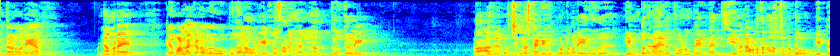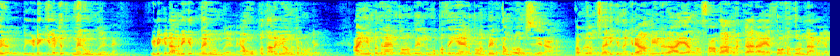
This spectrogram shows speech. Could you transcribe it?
എന്താണ് പറയുക നമ്മുടെ വള്ളക്കടവ് ഉപ്പുതറ തുടങ്ങിയിട്ടുള്ള സ്ഥലങ്ങളെല്ലാം തീർത്ത് കളയും. അതിനെക്കുറിച്ചുള്ള സ്റ്റഡി റിപ്പോർട്ട് പറയുന്നത് എൺപതിനായിരത്തോളം പേരുടെ ജീവൻ അവിടെ തന്നെ നഷ്ടപ്പെട്ടു. ഇപ്പൊ ഇടുക്കിയിൽ എത്തുന്നതിന് മുമ്പ് തന്നെ. ഇടുക്കി ഡാമിലേക്ക് എത്തുന്നതിന് മുമ്പ് തന്നെ. ആ മുപ്പത്താറ് കിലോമീറ്ററിനുള്ളിൽ ആ എൺപതിനായിരത്തോളം പേരിൽ മുപ്പത്തി അയ്യായിരത്തോളം പേര് തമിഴ് വംശജരാണ്. തമിഴ് സംസാരിക്കുന്ന ഗ്രാമീണരായ സാധാരണക്കാരായ തോട്ടം തൊഴിലാളികൾ.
